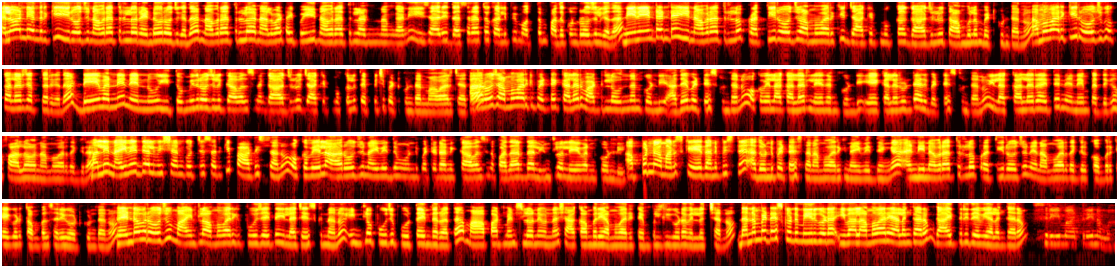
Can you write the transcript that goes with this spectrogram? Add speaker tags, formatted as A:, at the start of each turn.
A: Hello అండి అందరికి. ఈ రోజు నవరాత్రిలో రెండవ రోజు కదా. నవరాత్రిలో అని అలవాటు అయిపోయి నవరాత్రులు అంటున్నాం గానీ ఈసారి దసరాతో కలిపి మొత్తం పదకొండు రోజులు కదా. నేనేంటంటే ఈ నవరాత్రిలో ప్రతి రోజు అమ్మవారికి జాకెట్ ముక్క గాజులు తాంబూలం పెట్టుకుంటాను. అమ్మవారికి రోజుకు ఒక కలర్ చెప్తారు కదా. డే వన్ నేను ఈ తొమ్మిది రోజులకు కావాల్సిన గాజులు జాకెట్ ముక్కలు తెప్పించి పెట్టుకుంటాను మా వారి చేత. ఆ రోజు అమ్మవారికి పెట్టే కలర్ వాటిల్లో ఉందనుకోండి అదే పెట్టేసుకుంటాను. ఒకవేళ ఆ కలర్ లేదనుకోండి ఏ కలర్ ఉంటే అది పెట్టేసుకుంటాను. ఇలా కలర్ అయితే నేనేం పెద్దగా ఫాలో అవును అమ్మవారి దగ్గర. మళ్ళీ నైవేద్యాల విషయానికి వచ్చేసరికి పాటిస్తాను. ఒకవేళ ఆ రోజు నైవేద్యం వండి పెట్టడానికి కావాల్సిన పదార్థాలు ఇంట్లో లేవనుకోండి అప్పుడు నా మనసుకి ఏది అనిపిస్తే అది వండి పెట్టేస్తాను అమ్మవారికి నైవేద్యంగా. అండ్ ఈ నవరాత్రుల్లో ప్రతి రోజు నేను అమ్మవారి దగ్గర కొబ్బరికాయ కూడా కంపల్సరీ కొట్టుకుంటాను. రెండవ రోజు మా ఇంట్లో అమ్మవారికి పూజ అయితే ఇలా చేసుకున్నాను. ఇంట్లో పూజ పూర్తయిన తర్వాత మా అపార్ట్మెంట్స్లోనే ఉన్న శాకాంబరి అమ్మవారి టెంపుల్కి కూడా వెళ్ళొచ్చాను. దండం పెట్టేసుకోండి మీరు కూడా. ఇవాళ అమ్మవారి అలంకారం గాయత్రి దేవి అలంకారం. శ్రీమాత్రే నమః.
